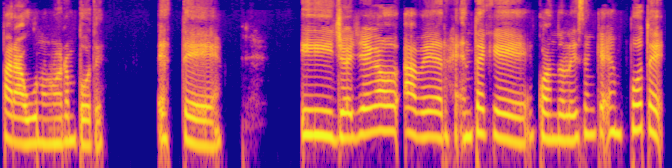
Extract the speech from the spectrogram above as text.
para uno, no era en pote. Este, y yo he llegado a ver gente que cuando le dicen que es en pote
